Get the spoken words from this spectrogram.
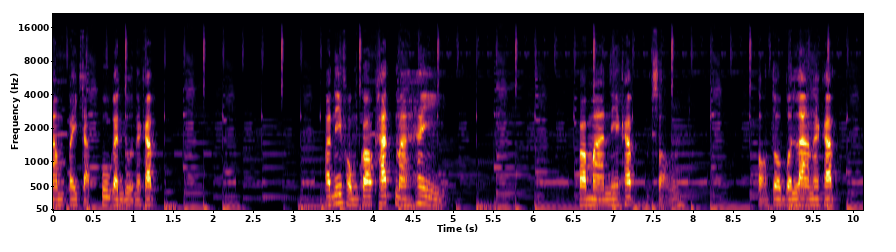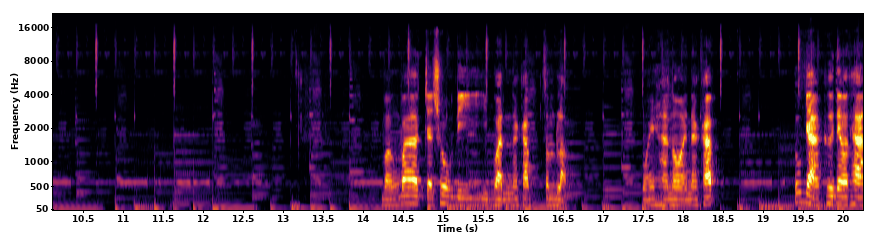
นำไปจับคู่กันดูนะครับวันนี้ผมก็คัดมาให้ ประมาณนี้ครับ2 2ตัวบนล่างนะครับ หวังว่าจะโชคดีอีกวันนะครับสำหรับหวยฮานอยนะครับ ทุกอย่างคือแนวทาง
